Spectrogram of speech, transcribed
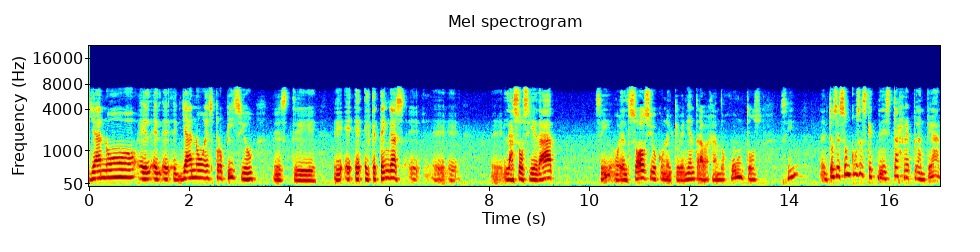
ya no, el, ya no es propicio este, eh, eh, el que tengas eh, la sociedad ¿sí? o el socio con el que venían trabajando juntos. ¿sí? Entonces son cosas que necesitas replantear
